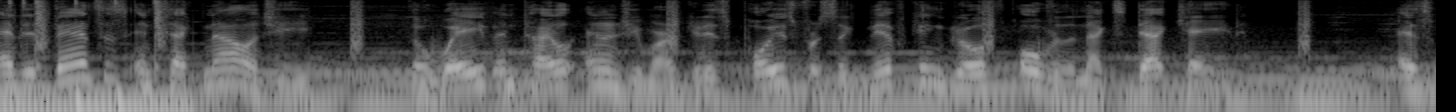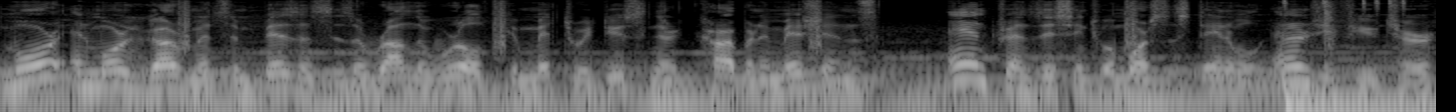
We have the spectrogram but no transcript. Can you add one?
and advances in technology, the wave and tidal energy market is poised for significant growth over the next decade. As more and more governments and businesses around the world commit to reducing their carbon emissions and transitioning to a more sustainable energy future,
